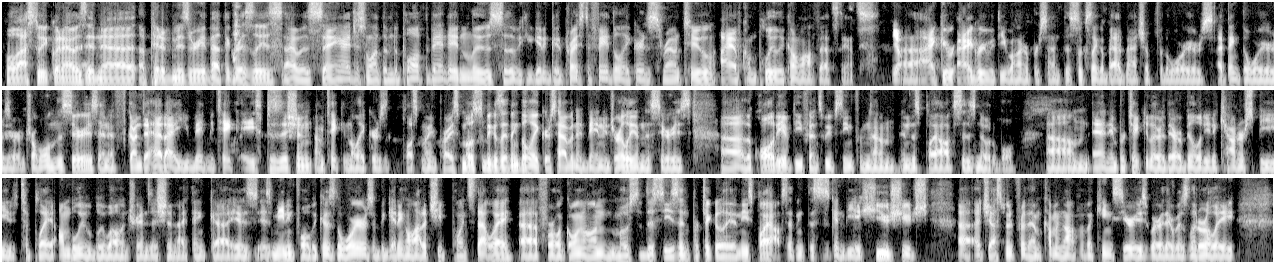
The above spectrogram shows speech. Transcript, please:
Well, last week when I was in uh, a pit of misery about the Grizzlies, I was saying I just want them to pull off the band aid and lose so that we could get a good price to fade the Lakers round two. I have completely come off that stance. Yeah, uh, I, I agree with you 100%. This looks like a bad matchup for the Warriors. I think the Warriors are in trouble in this series. And if gun to head, I you made me take ace position, I'm taking the Lakers plus money price, mostly because I think the Lakers have an advantage early in this series. Uh, the quality of defense we've seen from them in this playoffs is notable. Um, and in particular their ability to counter speed to play unbelievably well in transition i think uh, is is meaningful because the warriors have been getting a lot of cheap points that way uh, for going on most of the season particularly in these playoffs. I think this is going to be a huge huge uh, adjustment for them coming off of a king series where there was literally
